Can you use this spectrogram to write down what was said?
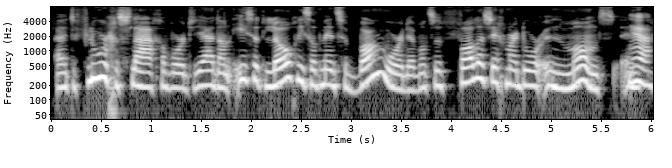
uit de vloer geslagen wordt, ja, dan is het logisch dat mensen bang worden. Want ze vallen zeg maar door een mand. En ja,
